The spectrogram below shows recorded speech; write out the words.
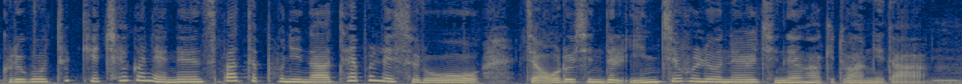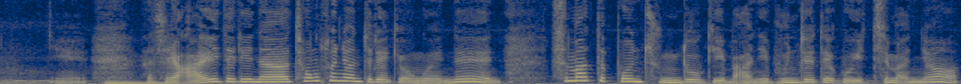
그리고 특히 최근에는 스마트폰이나 태블릿으로 이제 어르신들 인지 훈련을 진행하기도 합니다. 예. 음. 사실 아이들이나 청소년들의 경우에는 스마트폰 중독이 많이 문제되고 있지만요.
